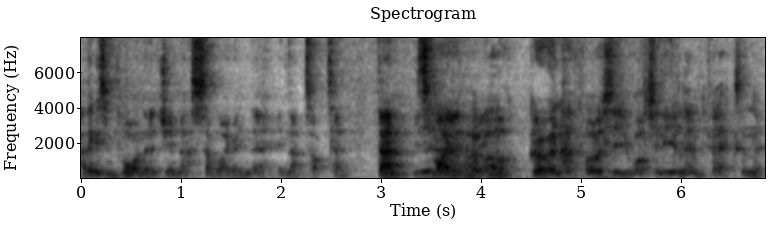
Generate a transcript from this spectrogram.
I think it's important that a gymnast somewhere in there in that top ten. Dan, you're smiling me. Well, growing up, obviously you watching the Olympics and the,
